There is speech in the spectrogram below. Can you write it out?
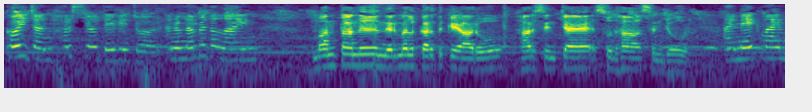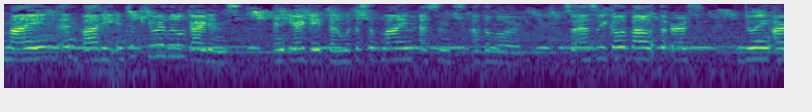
Koi Jan Harsyo Deve Jor. And remember the line, ਮਨ ਤਨ ਨਿਰਮਲ ਕਰਤ ਕਿਆਰੋ ਹਰ ਸਿੰਚੈ ਸੁਧਾ ਸੰਜੋਰ I make my mind and body into pure little gardens and irrigate them with the sublime essence of the Lord. So as we go about the earth doing our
